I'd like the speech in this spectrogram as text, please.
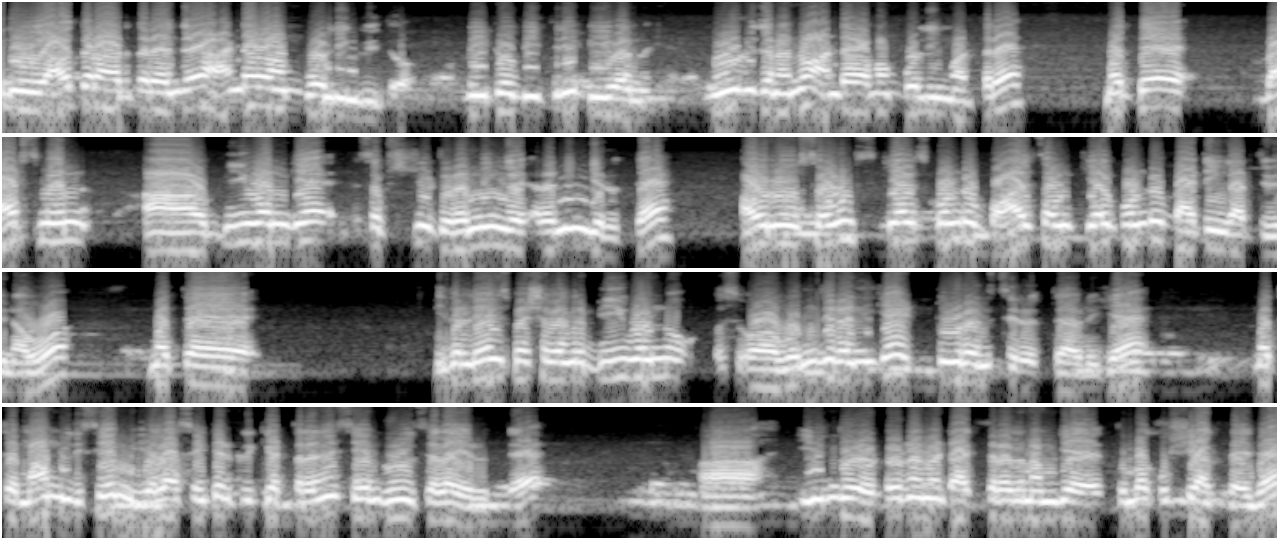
ಇದು ಯಾವ ತರ ಆಡ್ತಾರೆ ಅಂದ್ರೆ ಅಂಡರ್ ಆರ್ಮ್ ಬೌಲಿಂಗ್ ಇದು. B two B three B one ಮೂರು ಜನನು ಅಂಡರ್ ಆರ್ಮ್ ಬೌಲಿಂಗ್ ಮಾಡ್ತಾರೆ. ಮತ್ತೆ ಬ್ಯಾಟ್ಸ್ಮನ್ ಬಿ ಒನ್ಗೆ ಸಬ್ಸ್ಟಿಟ್ಯೂಟ್ ರನ್ನಿಂಗ್ ರನ್ನಿಂಗ್ ಇರುತ್ತೆ. ಅವರು ಸೌಂಡ್ಸ್ ಕೇಳಿಸ್ಕೊಂಡು ಬಾಲ್ ಸೌಂಡ್ ಕೇಳ್ಕೊಂಡು ಬ್ಯಾಟಿಂಗ್ ಆಡ್ತೀವಿ ನಾವು. ಮತ್ತೆ ಇದ್ರಲ್ಲಿ ಏನ್ ಸ್ಪೆಷಲ್ ಅಂದ್ರೆ ಬಿ ಒನ್ ಒಂದು ರನ್ಗೆ ಟೂ ರನ್ಸ್ ಇರುತ್ತೆ ಅವರಿಗೆ. ಮತ್ತೆ ಮಾಮೂಲಿ ಸೇಮ್ ಎಲ್ಲ ಸೈಟೆಡ್ ಕ್ರಿಕೆಟ್ ತರನೇ ಸೇಮ್ ರೂಲ್ಸ್ ಎಲ್ಲ ಇರುತ್ತೆ. ಆ ಟೂರ್ನಮೆಂಟ್ ಆಗ್ತಿರೋದು ನಮ್ಗೆ ತುಂಬಾ ಖುಷಿ ಆಗ್ತಾ ಇದೆ.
